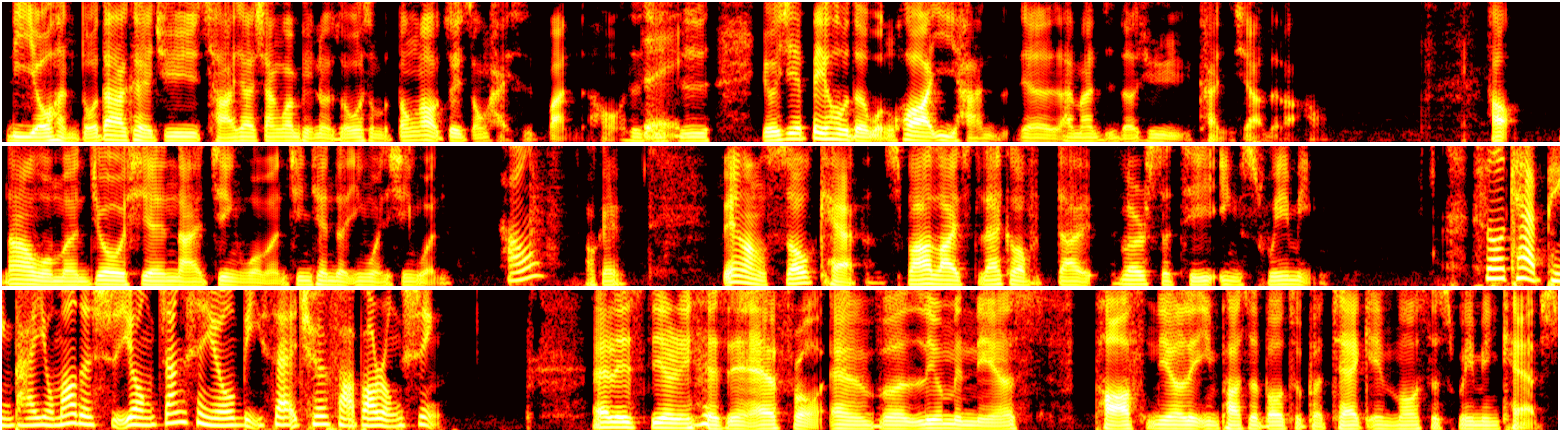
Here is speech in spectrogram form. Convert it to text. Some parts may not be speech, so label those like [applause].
理由很多，大家可以去查一下相关评论，说为什么冬奥最终还是办的哈。这其实有一些背后的文化意涵，呃，还蛮值得去看一下的啦。哈，好，那我们就先来进我们今天的英文新闻。好， Okay. Ban on soul cap spotlights lack of diversity in swimming. Soul Cap 品牌泳帽的使用彰显游泳比赛缺乏包容性。 Alice steering has an afro and voluminous puff nearly impossible to protect in most swimming caps.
